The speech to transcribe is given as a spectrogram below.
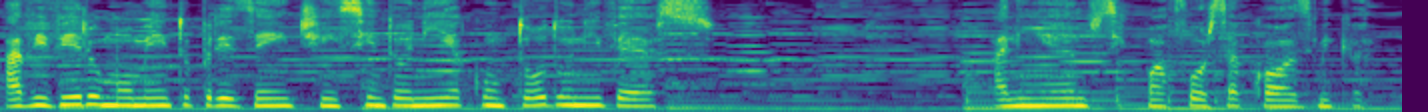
a viver o momento presente em sintonia com todo o universo, alinhando-se com a força cósmica.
